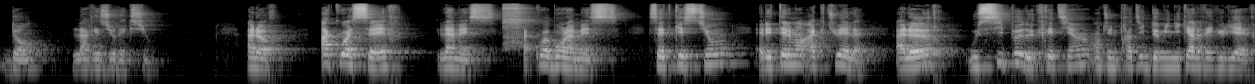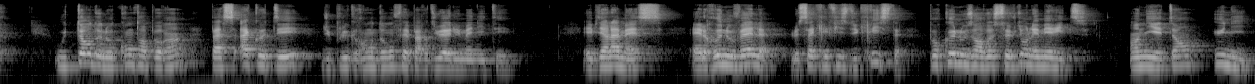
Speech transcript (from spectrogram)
dans la résurrection. Alors, à quoi sert la messe? À quoi bon la messe? Cette question, elle est tellement actuelle à l'heure où si peu de chrétiens ont une pratique dominicale régulière, où tant de nos contemporains passent à côté du plus grand don fait par Dieu à l'humanité. Eh bien la messe, elle renouvelle le sacrifice du Christ pour que nous en recevions les mérites, en y étant unis,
